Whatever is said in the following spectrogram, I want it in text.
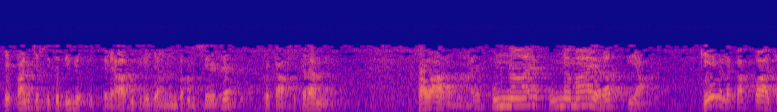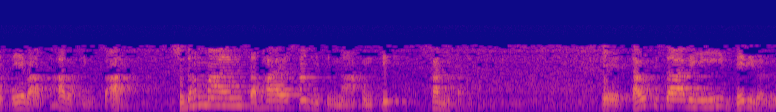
ඒ පංචසික දිව්‍ය පුත්‍රයා බුදුරජාණන් වහන්සේට ප්‍රකාශ කරන්නේ. පවාරණාය පුණ්ණාය පුන්නමාය රත්ත්‍ය කේවල කප්පාච දේවා භාවතිංසා සුධම්මායන් සභාය සම්නිසින්නා හුන්ති සම්නිපති. ඒ තෞතිසාවෙහි දෙවිවරු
